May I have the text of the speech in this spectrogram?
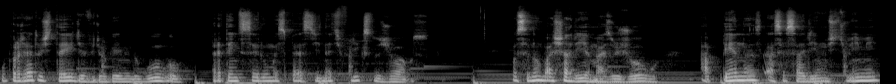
O projeto Stadia, videogame do Google, pretende ser uma espécie de Netflix dos jogos. Você não baixaria mais o jogo, apenas acessaria um streaming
